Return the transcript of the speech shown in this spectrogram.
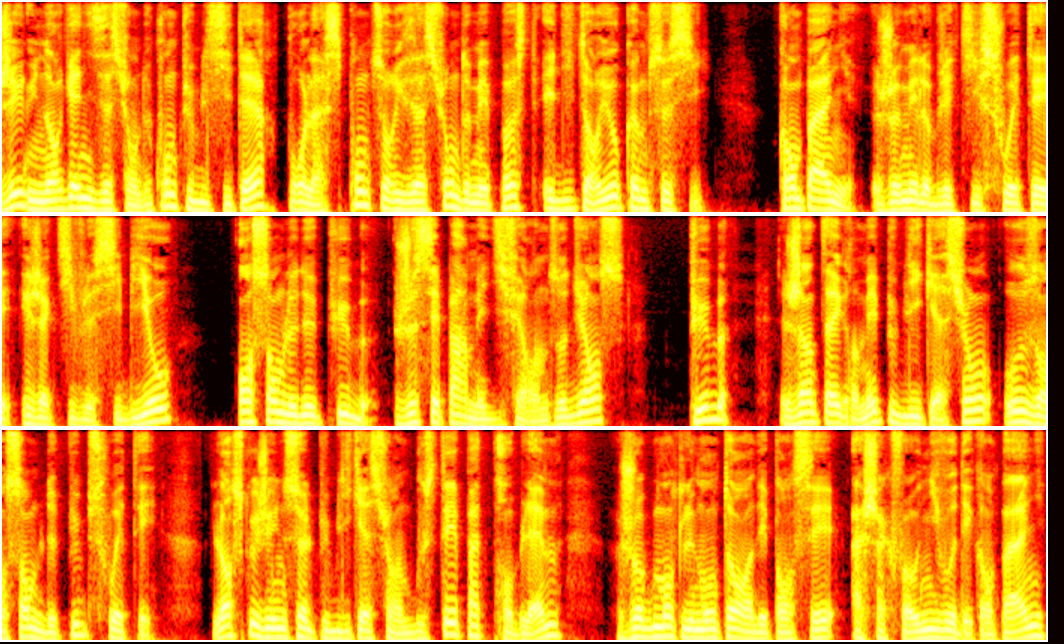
j'ai une organisation de compte publicitaire pour la sponsorisation de mes posts éditoriaux comme ceci. Campagne, je mets l'objectif souhaité et j'active le CBO. Ensemble de pubs, je sépare mes différentes audiences. Pub, j'intègre mes publications aux ensembles de pubs souhaités. Lorsque j'ai une seule publication à booster, pas de problème. J'augmente le montant à dépenser à chaque fois au niveau des campagnes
